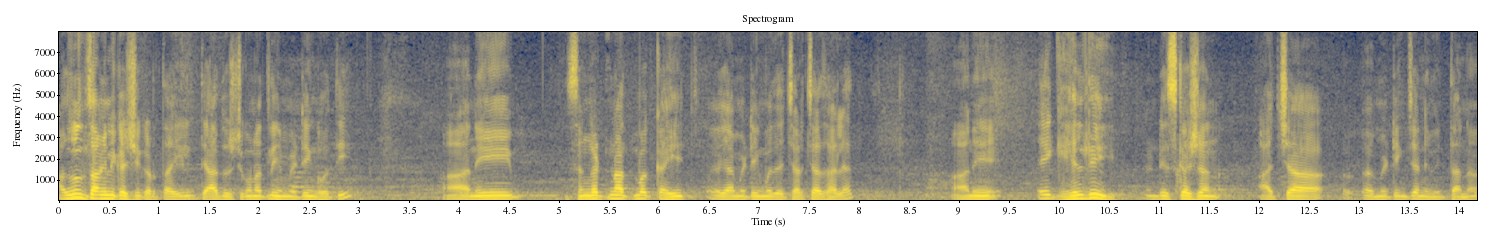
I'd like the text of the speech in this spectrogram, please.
अजून चांगली कशी करता येईल त्या दृष्टिकोनातली ही मीटिंग होती. आणि संघटनात्मक काही या मीटिंगमध्ये चर्चा झाल्यात. आणि एक हेल्दी डिस्कशन आजच्या मीटिंगच्या निमित्तानं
